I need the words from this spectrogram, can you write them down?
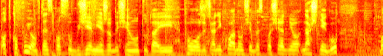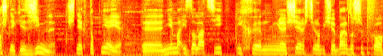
odkopują w ten sposób ziemię, żeby się tutaj położyć, a nie kładą się bezpośrednio na śniegu? Bo śnieg jest zimny, śnieg topnieje, e, nie ma izolacji, ich sierść robi się bardzo szybko,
